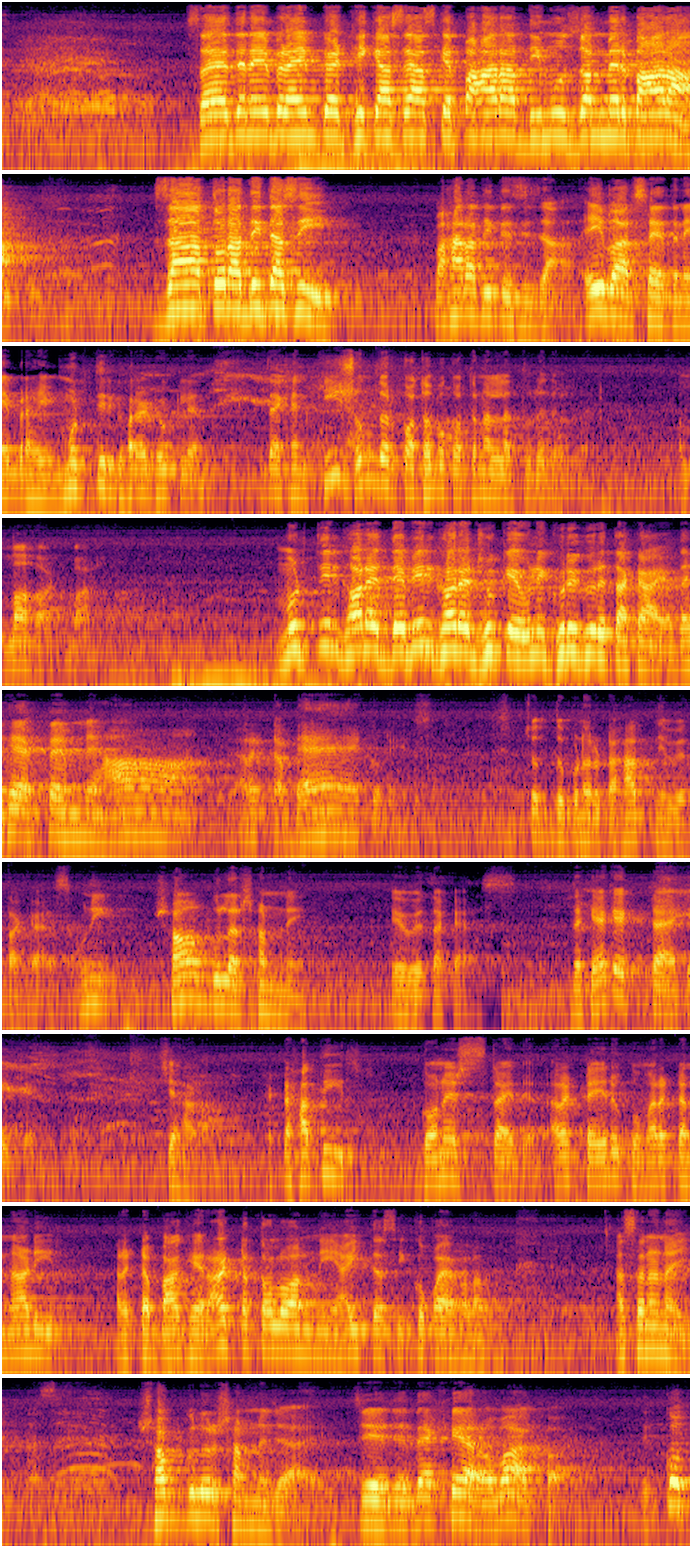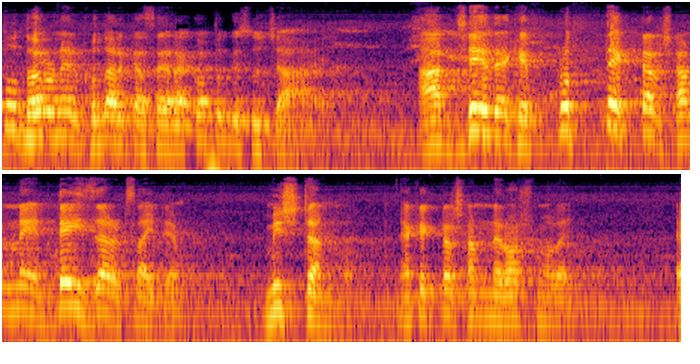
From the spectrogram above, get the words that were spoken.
সৈয়দিন ইব্রাহিম কয়, ঠিক আছে, আজকে পাহারা দিমু জন্মের পাহারা। যা তোরা দিতাছি। পাহারা দিতেছি যা। এইবার সৈয়দিন ইব্রাহিম মূর্তির ঘরে ঢুকলেন। দেখেন কি সুন্দর কথোপকথন আল্লাহ তুলে ধরলেন। আল্লাহ আকবার। মূর্তির ঘরে, দেবীর ঘরে ঢুকে উনি ঘুরে ঘুরে তাকায়। দেখে একটা এমনি হাত, আরেকটা ব্যাগ করে চোদ্দ পনেরোটা হাত নিয়ে তাকায় আছে। উনি সবগুলার সামনে এভাবে তাকায় আছে। দেখে এক একটা, এক এক এক চেহারা, একটা হাতির গণেশ স্টাইলের আরেকটা এরকম, আরেকটা নারীর আরেকটা বাঘের, আরেকটা তলোয়ার নিয়ে আইতাসি কোপায় ফেলাবো। আছে না নাই? সবগুলোর সামনে যায়। যে যে দেখে আর অবাক হয় কত ধরনের খোদার কাছে এরা কত কিছু চায়। আর যে দেখে প্রত্যেকটার সামনে ডেজার্টস আইটেম মিষ্টান্ন। এক একটার সামনে রসমালাই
